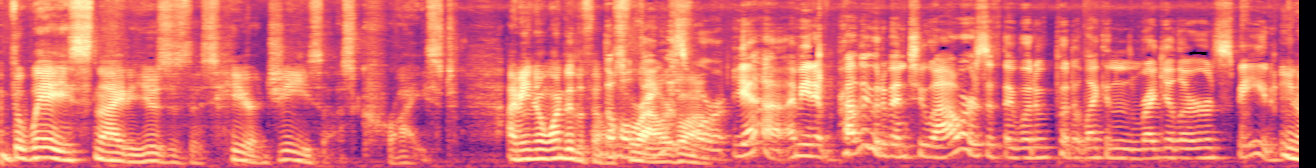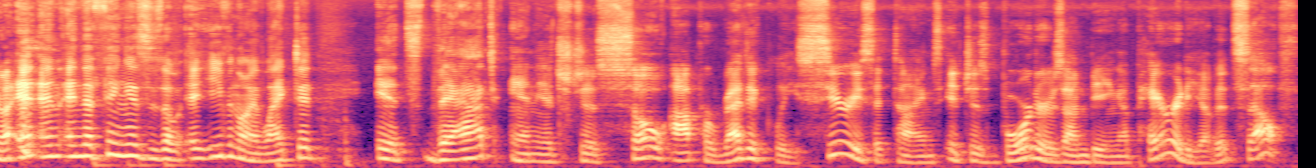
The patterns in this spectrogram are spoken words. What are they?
The way Snyder uses this here, Jesus Christ! I mean, no wonder the film The whole four thing hours was long. four. Yeah, I mean, it probably would have been two hours if they would have put it like in regular speed. You know, and, and, and the thing is, is though, even though I liked it, it's that, and it's just so operatically serious at times. It just borders on being a parody of itself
